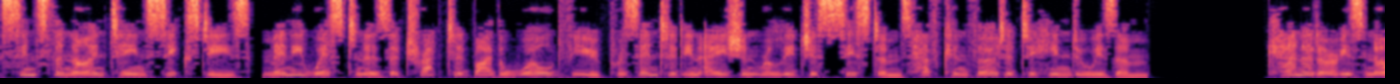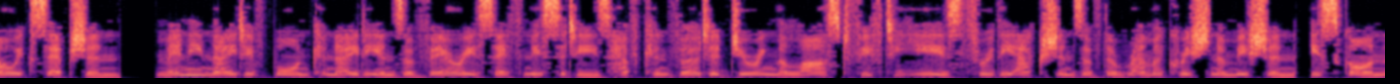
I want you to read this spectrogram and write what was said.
Since the 1960s, many Westerners attracted by the worldview presented in Asian religious systems have converted to Hinduism. Canada is no exception. Many native-born Canadians of various ethnicities have converted during the last 50 years through the actions of the Ramakrishna Mission, ISKCON,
